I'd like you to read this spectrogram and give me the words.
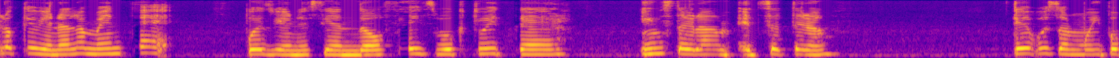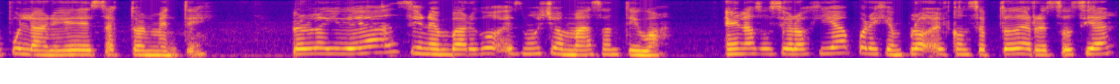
lo que viene a la mente pues viene siendo Facebook, Twitter, Instagram, etcétera, que pues son muy populares actualmente. Pero la idea, sin embargo, es mucho más antigua. En la sociología, por ejemplo, el concepto de red social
